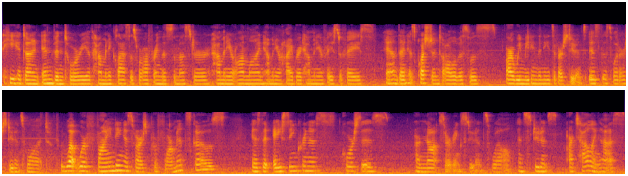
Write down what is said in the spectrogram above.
He had done an inventory of how many classes we're offering this semester, how many are online, how many are hybrid, how many are face to face. And then his question to all of us was Are we meeting the needs of our students? Is this what our students want? What we're finding as far as performance goes is that asynchronous courses are not serving students well, and students are telling us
